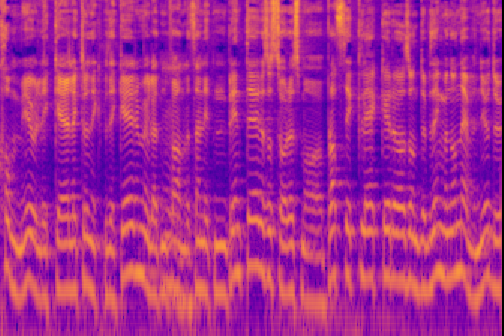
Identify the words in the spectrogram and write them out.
kommet i ulike elektronikkbutikker muligheten for å handle seg en liten printer, og så står det små plastikkleker og sånne type ting. Men nå nevner jo du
